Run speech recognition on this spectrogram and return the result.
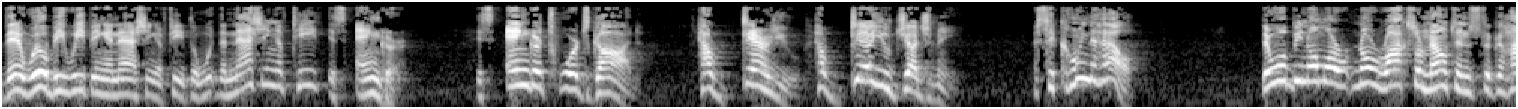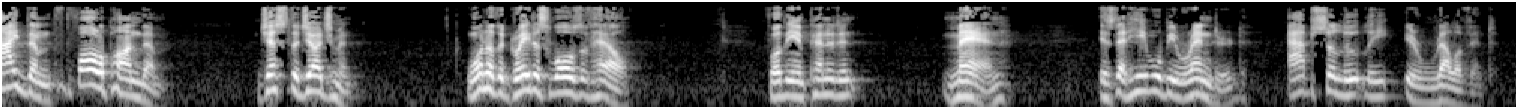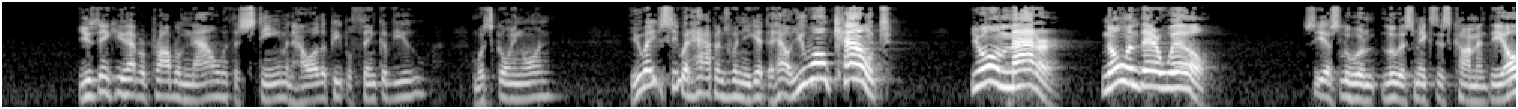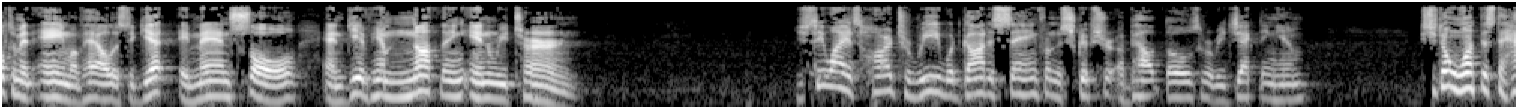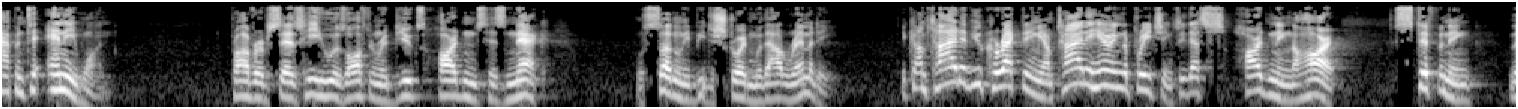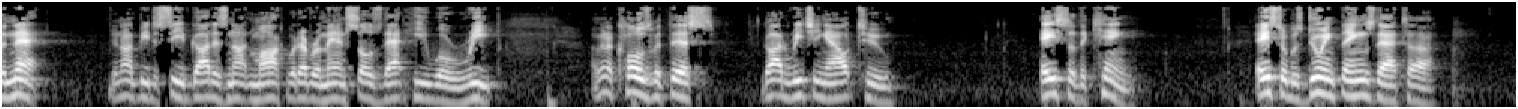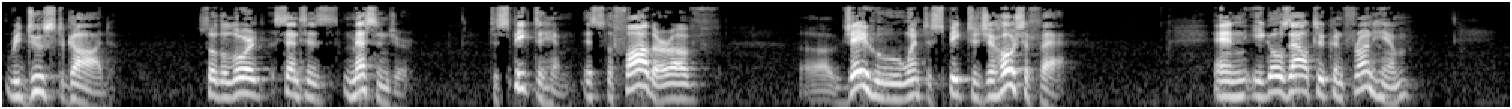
There will be weeping and gnashing of teeth. The, the gnashing of teeth is anger, it's anger towards God. How dare you? How dare you judge me? I say, going to hell. There will be no more no rocks or mountains to hide them, fall upon them just the judgment. One of the greatest woes of hell for the impenitent man is that he will be rendered absolutely irrelevant. You think you have a problem now with esteem and how other people think of you and what's going on? You wait to see what happens when you get to hell. You won't count. You won't matter. No one there will. C.S. Lewis makes this comment The ultimate aim of hell is to get a man's soul and give him nothing in return. You see why it's hard to read what God is saying from the scripture about those who are rejecting him? You don't want this to happen to anyone. Proverbs says, He who is often rebukes hardens his neck will suddenly be destroyed and without remedy. I'm tired of you correcting me. I'm tired of hearing the preaching. See, that's hardening the heart, stiffening the neck. Do not be deceived. God is not mocked. Whatever a man sows, that he will reap. I'm going to close with this God reaching out to Asa the king. Asa was doing things that uh, reduced God. So the Lord sent his messenger to speak to him. It's the father of uh, Jehu went to speak to Jehoshaphat. And he goes out to confront him,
